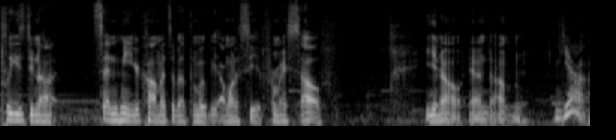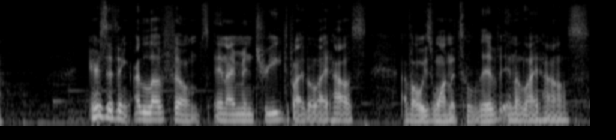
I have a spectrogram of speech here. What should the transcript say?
Please do not send me your comments about the movie. I want to see it for myself. You know, and um, yeah. Here's the thing I love films, and I'm intrigued by The Lighthouse. I've always wanted to live in a lighthouse.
